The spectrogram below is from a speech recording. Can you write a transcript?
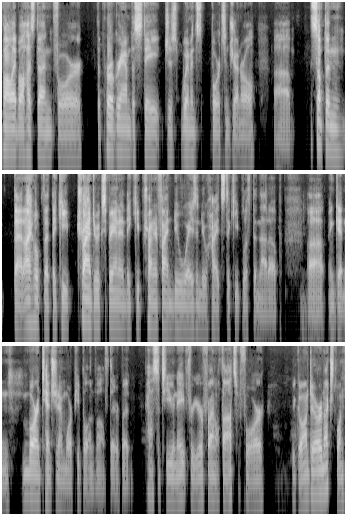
volleyball has done for the program, the state, just women's sports in general, uh, something that I hope that they keep trying to expand and they keep trying to find new ways and new heights to keep lifting that up uh, and getting more attention and more people involved there. But pass it to you, Nate, for your final thoughts before we go on to our next one.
